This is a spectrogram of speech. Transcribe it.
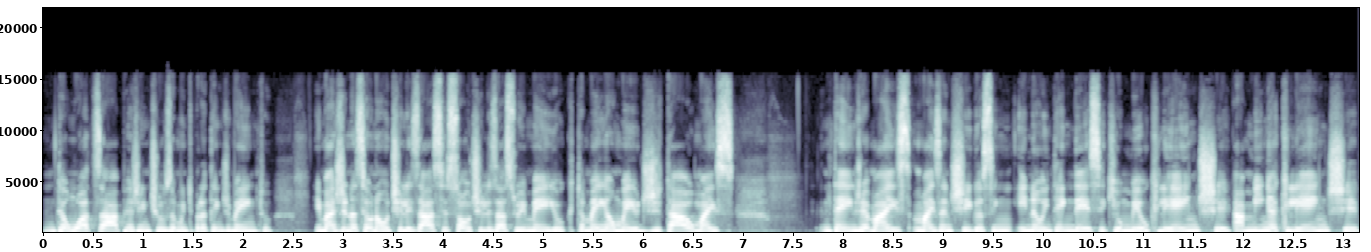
Então, o WhatsApp a gente usa muito para atendimento. Imagina se eu não utilizasse, só utilizasse o e-mail, que também é um meio digital, mas entende? É mais, mais antigo, assim, e não entendesse que o meu cliente, a minha cliente,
